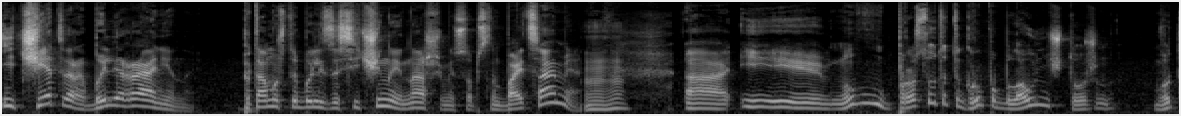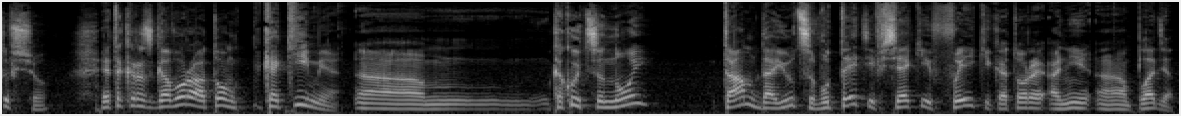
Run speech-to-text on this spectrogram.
и четверо были ранены потому что были засечены нашими, собственно, бойцами. Угу. А, и, ну, просто вот эта группа была уничтожена. Вот и все. Это к разговору о том, какими, э, какой ценой там даются вот эти всякие фейки, которые они э, плодят.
